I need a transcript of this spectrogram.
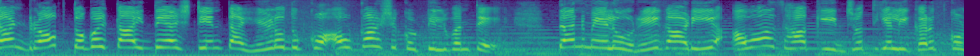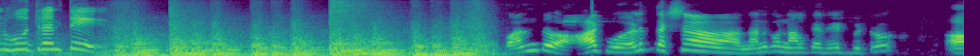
ನಾನ್ ಡ್ರಾಪ್ ತಗೊಳ್ತಾ ಇದ್ದೆ ಅಷ್ಟೇ ಅಂತ ಹೇಳೋದಕ್ಕೂ ಅವಕಾಶ ಕೊಟ್ಟಿಲ್ವಂತೆ. ತನ್ನ ಮೇಲೂ ರೇಗಾಡಿ ಅವಾಜ್ ಹಾಕಿ ಜೊತೆಯಲ್ಲಿ ಕರೆದುಕೊಂಡು ಹೋದ್ರಂತೆ. ಬಂದು ಹಾಕಿ ಹೇಳಿದ ತಕ್ಷಣ ನನಗೂ ನಾಲ್ಕೈದು ಏಟ್ ಬಿಟ್ರು. ಆ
